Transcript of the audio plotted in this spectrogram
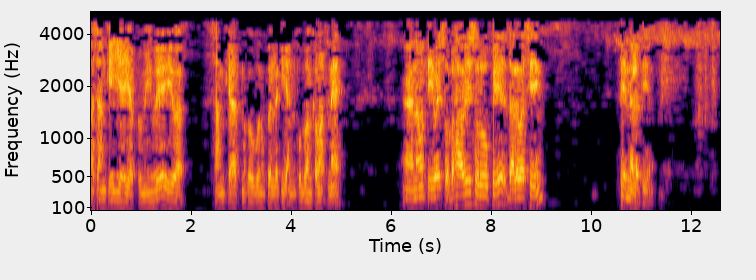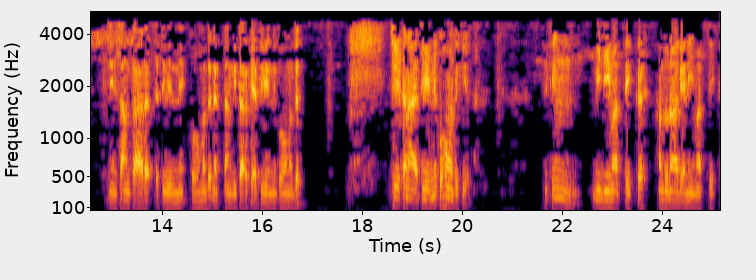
අසංකේයයි අප්‍රමේයය ඒවා සංඛ්‍යාත්මකව ගොනු කරලා කියන්න පුළුවන් කමක් නැහැ. නමුත් ඒවයි ස්වභාවයේ ස්වરૂපය දල වශයෙන් පෙන්වලා තියෙනවා. මේ සංකාර ඇති වෙන්නේ කොහොමද? නැත්නම් විතර්ක ඇති වෙන්නේ කොහොමද? චේතනා ඇති වෙන්නේ කොහොමද කියලා. ඉතින් විඳීමත් එක්ක හඳුනා ගැනීමත් එක්ක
